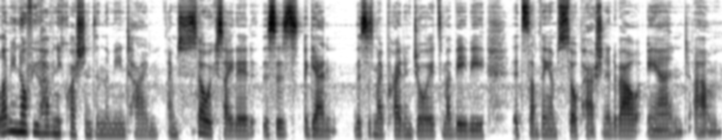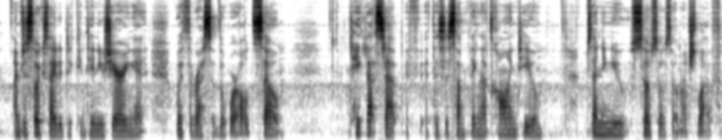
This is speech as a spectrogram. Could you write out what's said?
let me know if you have any questions in the meantime. I'm so excited. This is, again, this is my pride and joy. It's my baby. It's something I'm so passionate about. And um, I'm just so excited to continue sharing it with the rest of the world. So take that step if, if this is something that's calling to you. I'm sending you so, so, so much love.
